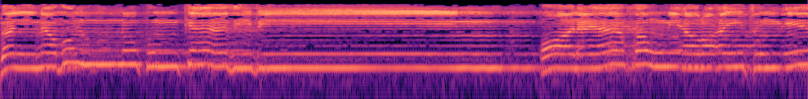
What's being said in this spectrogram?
بل نظنكم كاذبين. قال يا قوم أرأيتم إن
